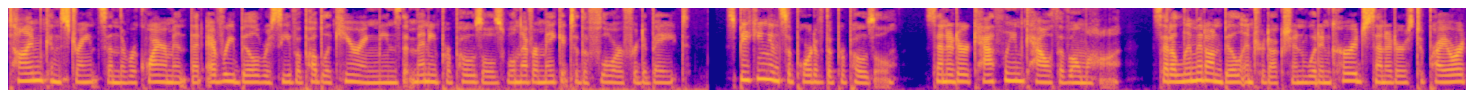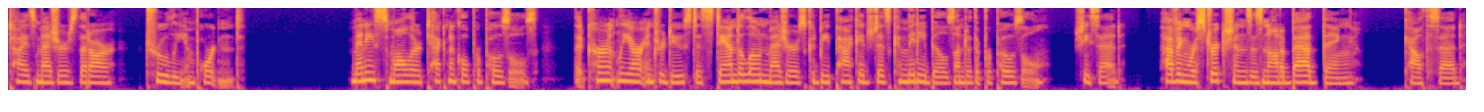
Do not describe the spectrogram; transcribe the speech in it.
time constraints and the requirement that every bill receive a public hearing means that many proposals will never make it to the floor for debate. Speaking in support of the proposal, Senator Kathleen Kauth of Omaha said a limit on bill introduction would encourage senators to prioritize measures that are truly important. Many smaller technical proposals that currently are introduced as standalone measures could be packaged as committee bills under the proposal, she said. Having restrictions is not a bad thing, Kauth said.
